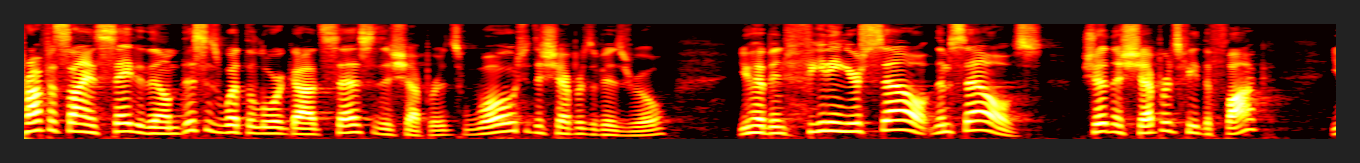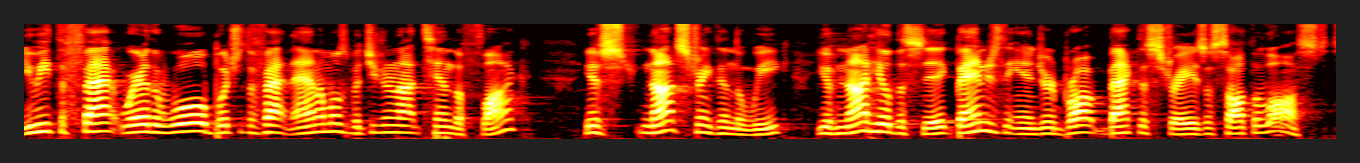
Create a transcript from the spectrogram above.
Prophesy and say to them, This is what the Lord God says to the shepherds Woe to the shepherds of Israel! You have been feeding yourself themselves. Shouldn't the shepherds feed the flock? You eat the fat, wear the wool, butcher the fattened animals, but you do not tend the flock. You have not strengthened the weak. You have not healed the sick, bandaged the injured, brought back the strays, or sought the lost.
